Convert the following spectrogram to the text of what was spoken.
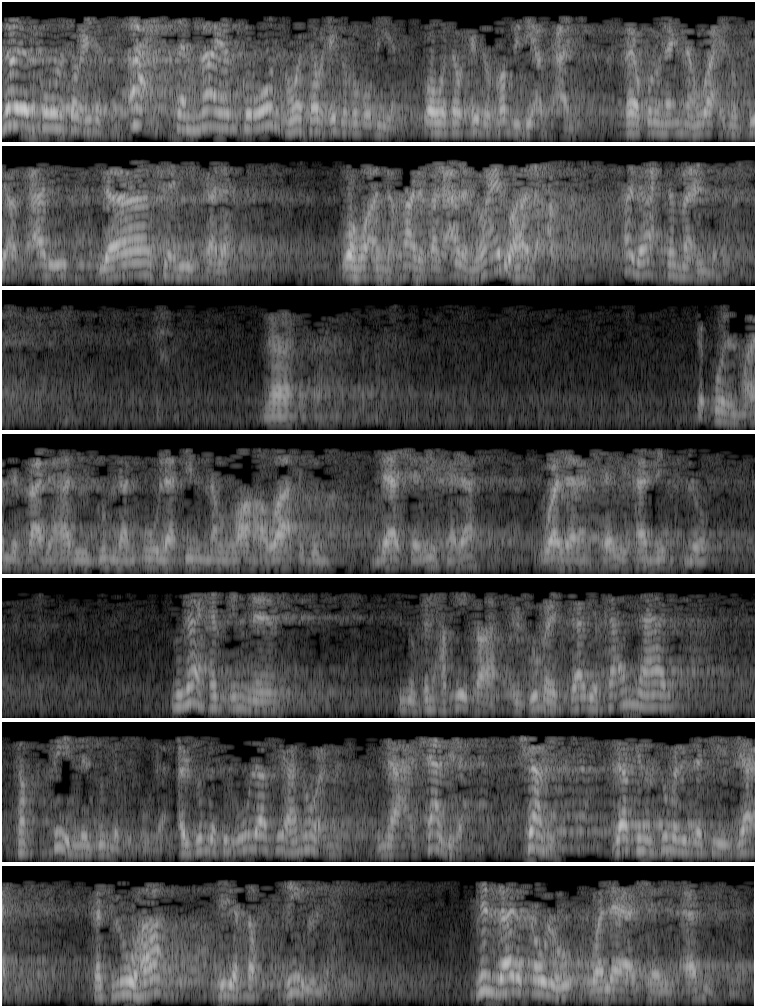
لا يذكرون توحيد أحسن ما يذكرون هو توحيد الربوبية وهو توحيد الرب بأفعاله. فيقولون إنه واحد في أفعاله لا شريك له وهو أن خالق العالم واحد وهذا حق. هذا أحسن ما عنده. لا. يقول المؤلف بعد هذه الجملة الأولى إن الله واحد لا شريك له ولا شيء مثله. نلاحظ إن إنه في الحقيقة الجملة التالية كأنها تفصيل للجملة الأولى. الجملة الأولى فيها نوع من إنها شاملة شاملة. لكن الجمل التي جاءت تتلوها هي تفصيل لها. من ذلك قوله ولا شيء مثله.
